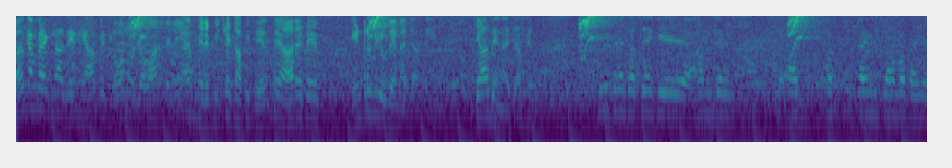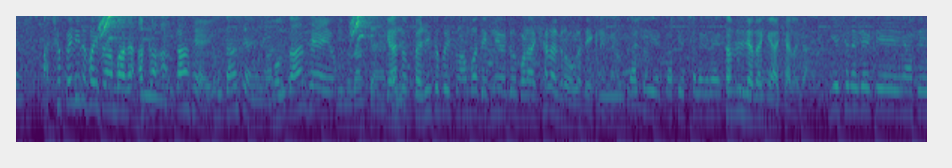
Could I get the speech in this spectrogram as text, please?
वेलकम बैक नाजीन यहाँ पे दो नौजवान मिले हैं। मेरे पीछे काफ़ी देर से आ रहे थे। इंटरव्यू देना चाहते हैं। क्या देना चाहते हो? ये देना चाहते हैं कि हम जब आज फ़र्स्ट टाइम इस्लामाबाद आए हैं। अच्छा पहली दफ़ा इस्लामाबाद कहाँ से आए हो? मुल्तान से आए हैं। मुल्तान से आए हो? मुल्तान से आए क्या सब पहली दफ़ा इस्लामाबाद देखने में तो बड़ा अच्छा लग रहा होगा देखने में। काफ़ी काफ़ी अच्छा लग रहा है। सबसे ज़्यादा क्या अच्छा लगा? ये अच्छा लगा कि यहाँ पे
